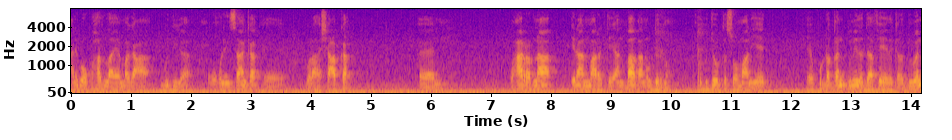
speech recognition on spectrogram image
anigoo ku hadlaya magaca guddiga xuquuqul insaanka ee golaha shacabka waxaan rabnaa inaan maaragtay aan baaqan u dirno qurbajoogta soomaaliyeed ee ku dhaqan dunida daafaheeda kala duwan.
